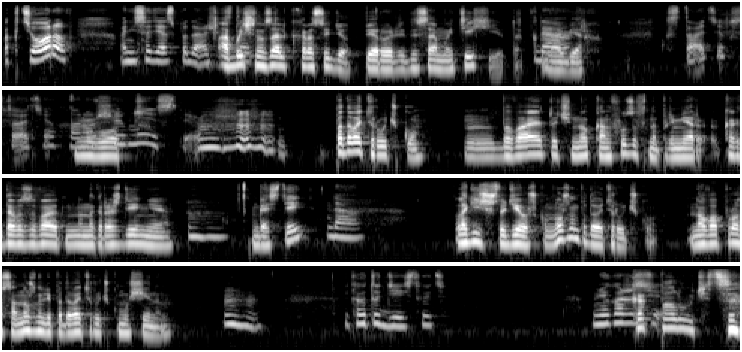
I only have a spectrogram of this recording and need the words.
актеров, они садятся подальше. обычно в зале как раз идет. Первые ряды самые тихие, так, Да. наверх. Кстати, кстати, Ну хорошие вот. мысли. Подавать ручку. Бывает очень много конфузов, например, когда вызывают на награждение Мгм. гостей, Да. логично, что девушкам нужно подавать ручку, но вопрос, а нужно ли подавать ручку мужчинам? Мгм. И как тут действовать? Мне кажется... Как получится.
